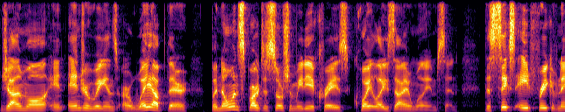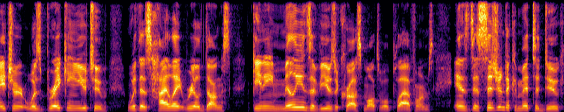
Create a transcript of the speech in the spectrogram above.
John Wall, and Andrew Wiggins are way up there, but no one sparked a social media craze quite like Zion Williamson. The 6'8 freak of nature was breaking YouTube with his highlight reel dunks, gaining millions of views across multiple platforms, and his decision to commit to Duke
